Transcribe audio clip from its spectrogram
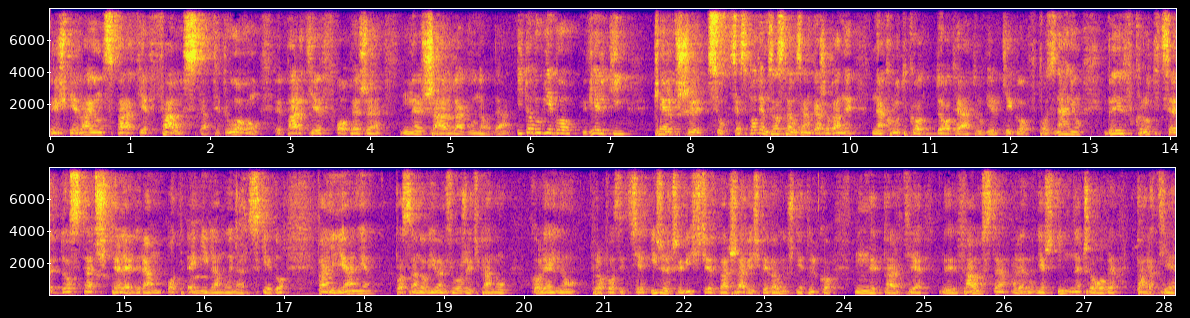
y, śpiewając partię Fausta, tytułową partię w operze mm, Charlesa Gounoda. I to był jego wielki pierwszy sukces. Potem został zaangażowany na krótko do Teatru Wielkiego w Poznaniu, by wkrótce dostać telegram od Emila Młynarskiego. Panie Janie, postanowiłem złożyć panu kolejną propozycję i rzeczywiście w Warszawie śpiewał już nie tylko mm, partię y, Fausta, ale również inne czołowe partie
